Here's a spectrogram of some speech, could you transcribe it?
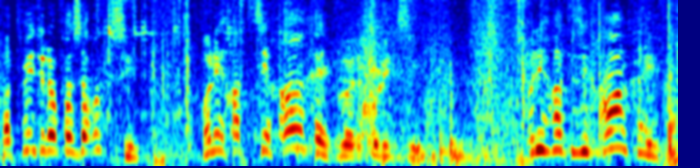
Wat vindt u nou van zijn actie? Wanneer gaat hij zich aangeven bij de politie? Wanneer gaat hij zich aangeven?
